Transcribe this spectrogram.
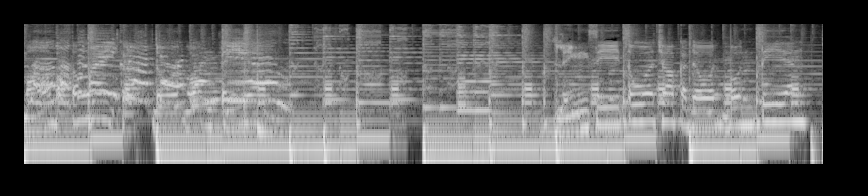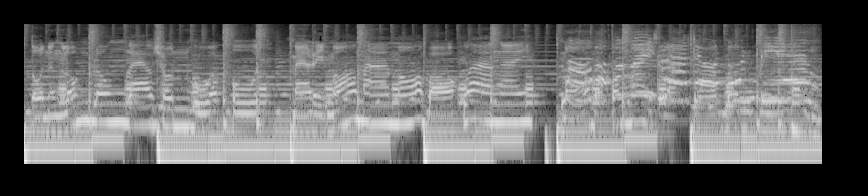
หมอบอกต้องไม่กระโดดบนเตียง ลิงสี่ตัวชอบกระโดดบนเตียง ตัวหนึ่งล้มลงแล้วชนหัวปูด แม่รีหมอมาหมอบอกว่าไง หมอบอกต้องไม่กระโดดบนเตียง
